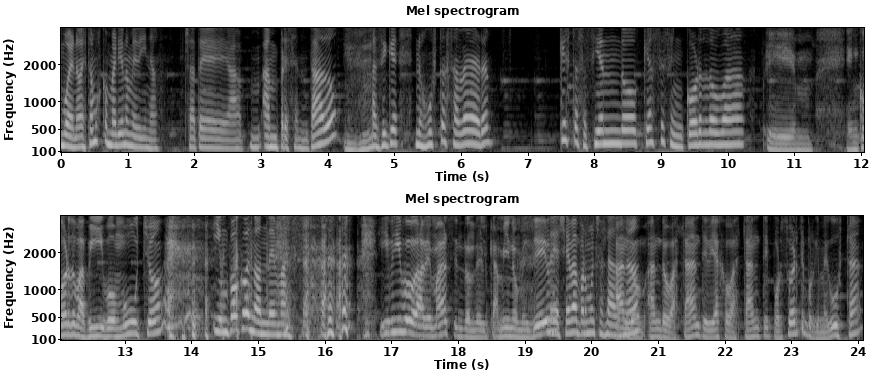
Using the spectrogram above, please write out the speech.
Bueno, estamos con Mariano Medina. Ya te ha- han presentado. Así que nos gusta saber qué estás haciendo, qué haces en Córdoba Eh, en Córdoba vivo mucho y un poco en donde más. y vivo además en donde el camino me lleve. Te lleva por muchos lados, Ando, ¿no? ando bastante, viajo bastante, por suerte porque me gusta.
